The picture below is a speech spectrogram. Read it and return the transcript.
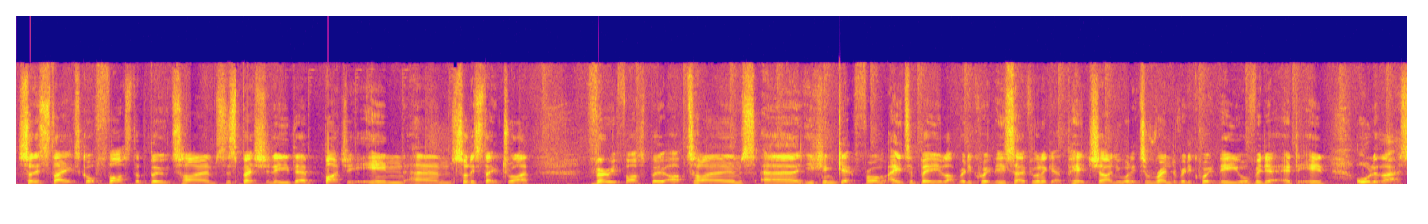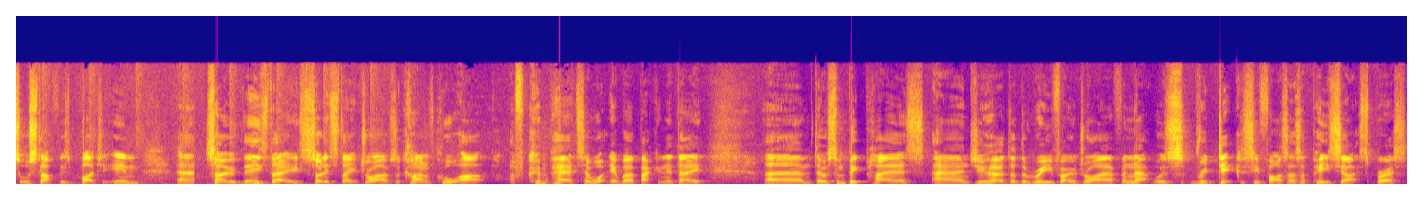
Solid state's got faster boot times especially their budget in um, solid state drive very fast boot up times. Uh, you can get from A to B like really quickly. So if you want to get a picture and you want it to render really quickly or video edited all of that sort of stuff is budgeting. Uh, so these days solid state drives are kind of caught up compared to what they were back in the day um, there were some big players and you heard of the Revo drive and that was ridiculously fast. That's a PCI Express,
